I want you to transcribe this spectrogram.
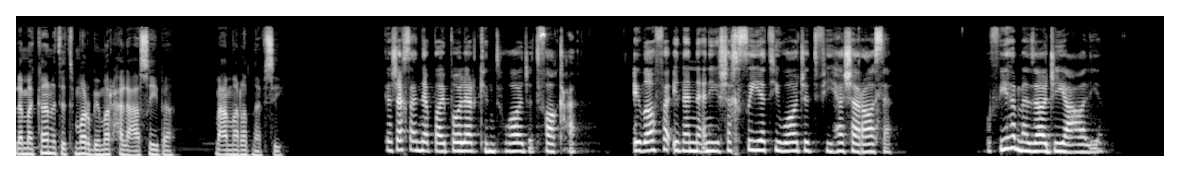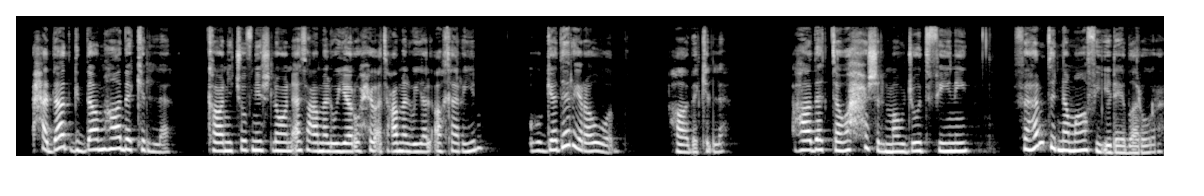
لما كانت تمر بمرحلة عصيبة مع مرض نفسي. كشخص عنده باي بولر كنت واجد فاقعة إضافة إلى أن أني شخصيتي واجد فيها شراسة وفيها مزاجية عالية. حداد قدام هذا كله. كان يشوفني شلون أتعامل ويا روحي وأتعامل ويا الآخرين وقدر يروض هذا كله. هذا التوحش الموجود فيني فهمت إنه ما في إليه ضرورة.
